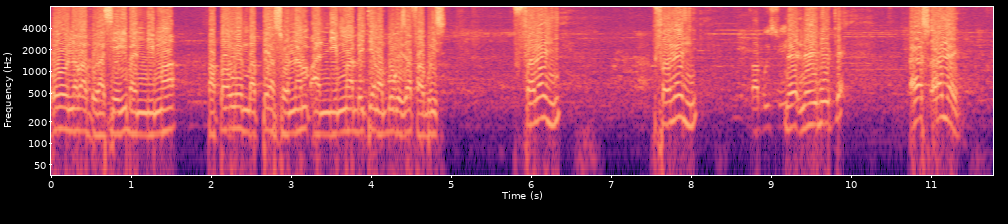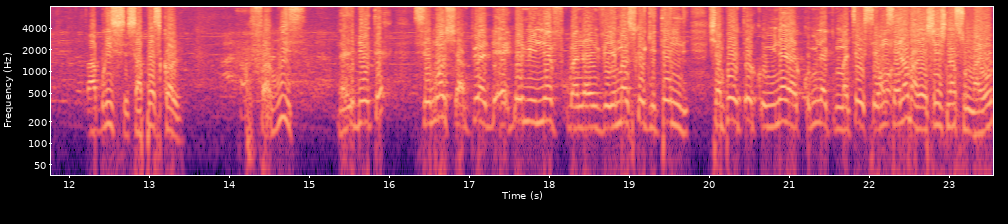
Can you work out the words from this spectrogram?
oyo naba brasserie ba ndima papa wemba paix à son ame a ndima abeti ya maboko eza fabrice Fanani fanani nayebi yo te as a nani fabrice sapin skol fabrice nayebi yo te c'est moi champion ya 2009 banda evenement soki ekitendi champion ya to communal ya commune ya kimatiere c'est moi selon ba recherche nasunga yo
